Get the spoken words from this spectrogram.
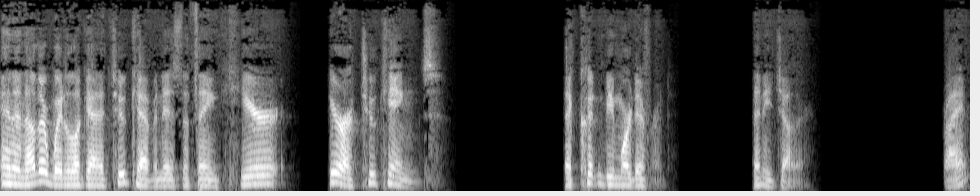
And another way to look at it too, Kevin, is to think here here are two kings that couldn't be more different than each other. Right?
